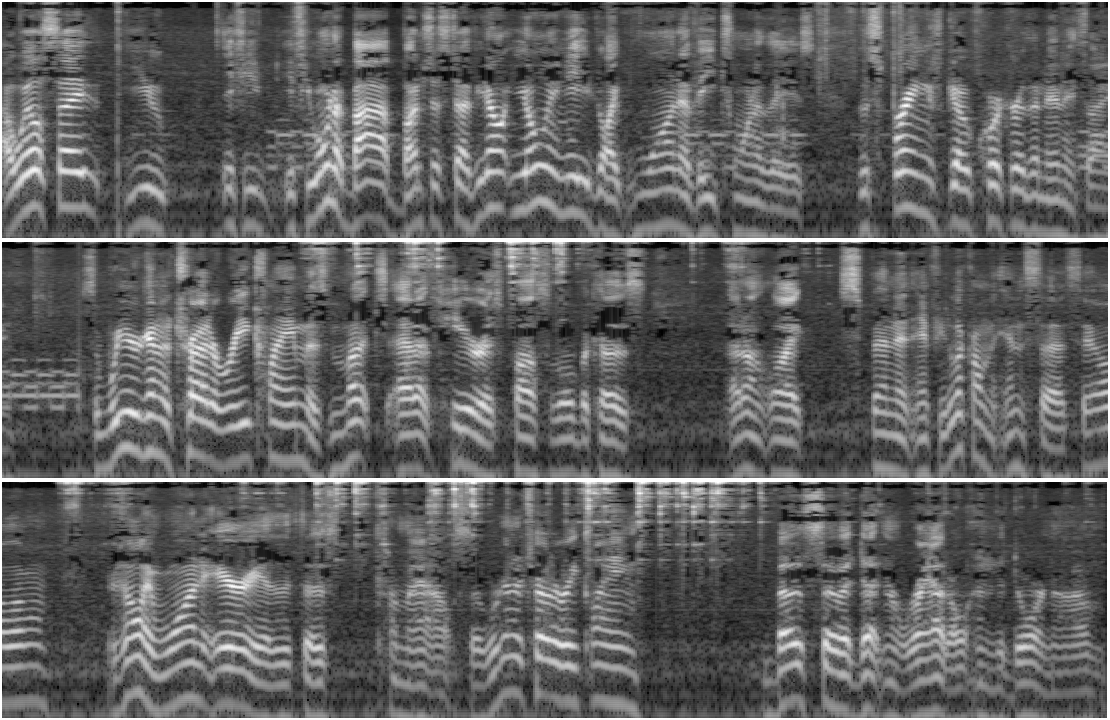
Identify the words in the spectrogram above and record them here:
I will say you, if you, if you want to buy a bunch of stuff, you don't, you only need like one of each one of these. The springs go quicker than anything. So we are going to try to reclaim as much out of here as possible because I don't like spending. If you look on the inside, see all of them? There's only one area that those come out. So we're going to try to reclaim both so it doesn't rattle in the doorknob,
